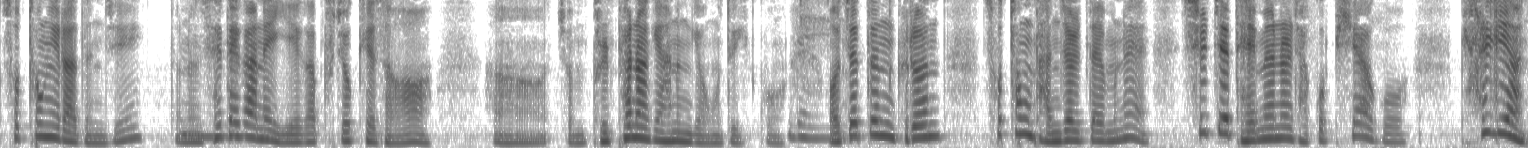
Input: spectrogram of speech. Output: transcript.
소통이라든지 또는 음. 세대 간의 이해가 부족해서 어, 좀 불편하게 하는 경우도 있고 네. 어쨌든 그런 소통 단절 때문에 실제 대면을 자꾸 피하고 편리한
